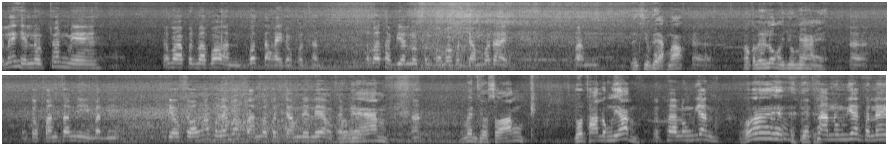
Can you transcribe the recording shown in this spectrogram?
ก็เลยเห็นรถชนแม่แต่ว่าเพิ่นว่าบ่อันบ่ตายดอกเพิ่นซั่นแต่ว่าทะเบียนรถเพิ่นก็ว่าเพิ่นจำบ่ได้ฝันเดี๋ยวคลิปแรกเนาะค่ะเราก็เลยลงอายุแม่ให้ค่ะมันก็ฝันซ้ำนี่บัดนี้เกี่ยวสองแล้วเพิ่นเลยมาฝันว่าเพิ่นจำได้แล้วทะบ่เบียแม่นนฮะบ่แม่นเที่ยวสองรถผ่านโรงเรียนรถผ่านโรงเรียนโอ้ยรถผ่านโรงเรียนเพิ่นเลย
